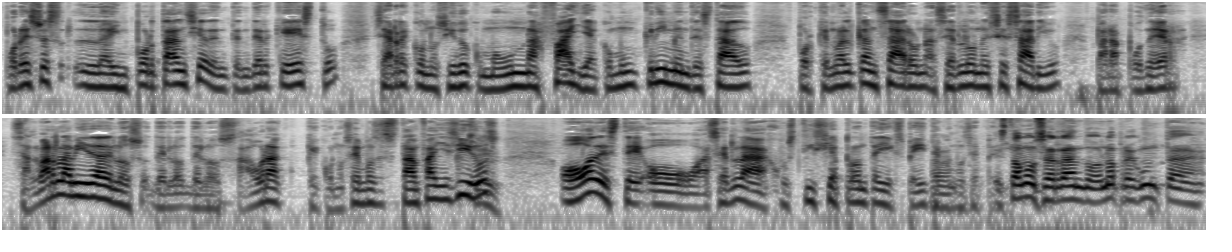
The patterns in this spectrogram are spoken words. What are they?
Por eso es la importancia de entender que esto se ha reconocido como una falla, como un crimen de Estado, porque no alcanzaron a hacer lo necesario para poder salvar la vida de los, de los, de los ahora que conocemos están fallecidos o este o hacer la justicia pronta y expedita como se pide. Estamos cerrando una pregunta,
